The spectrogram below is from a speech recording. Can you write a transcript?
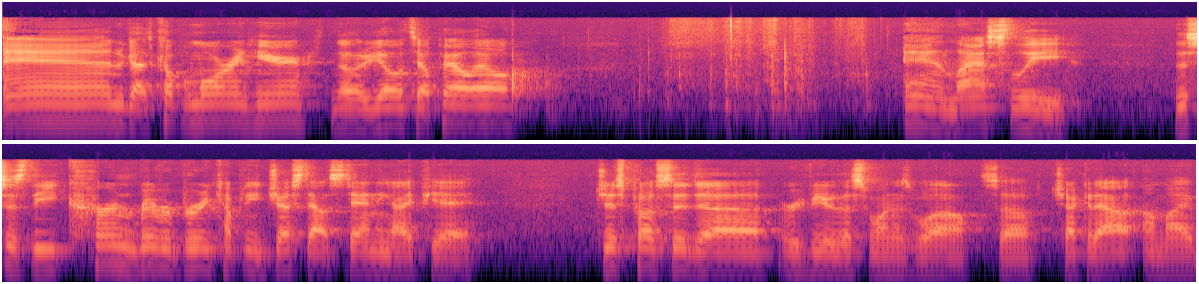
And we got a couple more in here. Another Yellowtail Pale Ale. And lastly, this is the Kern River Brewing Company Just Outstanding IPA. Just posted uh, a review of this one as well, so check it out on my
